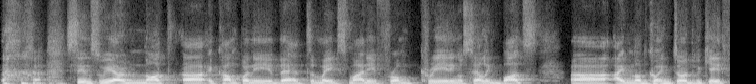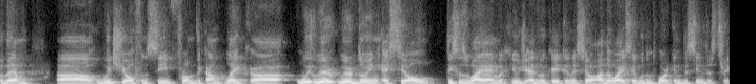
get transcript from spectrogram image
since we are not uh, a company that makes money from creating or selling bots, uh, I'm not going to advocate for them, uh, which you often see from the comp. Like uh, we, we're we're doing SEO. This is why I'm a huge advocate in SEO. Otherwise, I wouldn't work in this industry.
